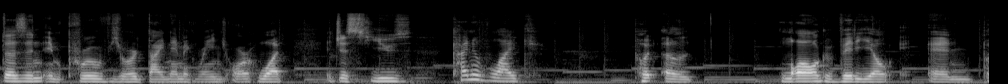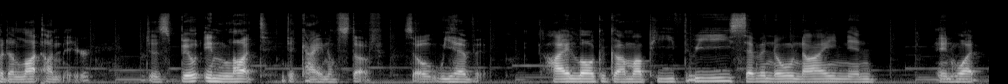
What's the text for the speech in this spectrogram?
doesn't improve your dynamic range or what. It just use kind of like put a log video and put a LUT on there. Just built-in LUT, the kind of stuff. So we have high log gamma P3, 709 and and what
